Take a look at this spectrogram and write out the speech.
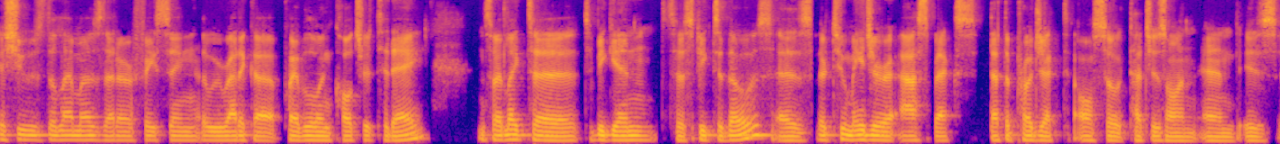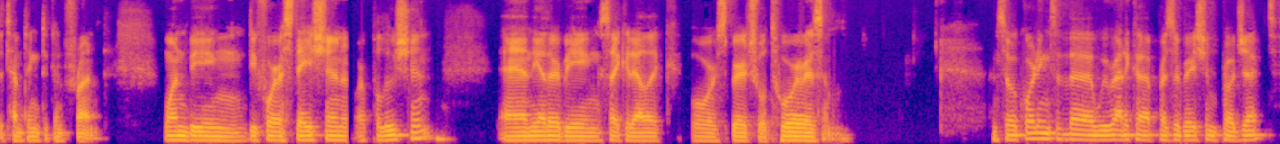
issues, dilemmas that are facing the Wixarika Pueblo and culture today. And so I'd like to, to begin to speak to those as there are two major aspects that the project also touches on and is attempting to confront. One being deforestation or pollution, and the other being psychedelic or spiritual tourism. And so, according to the Wirarika Preservation Project,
